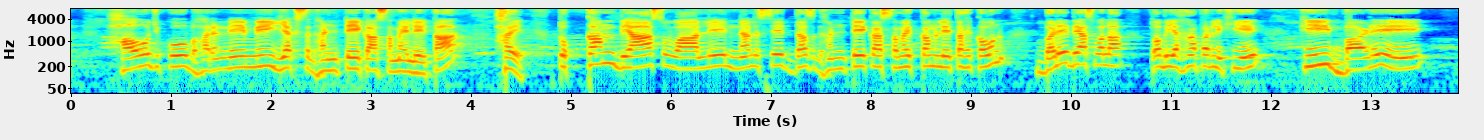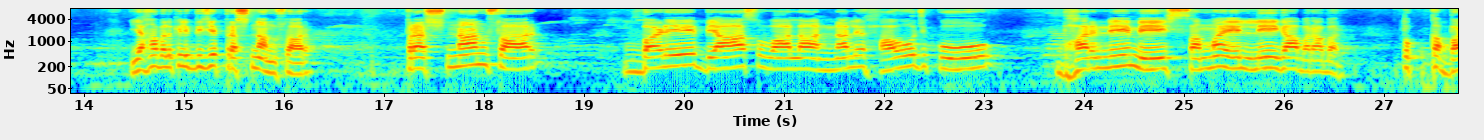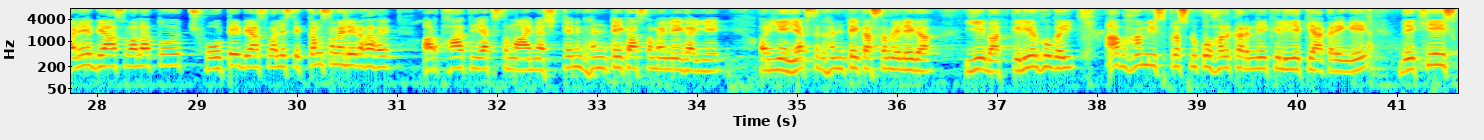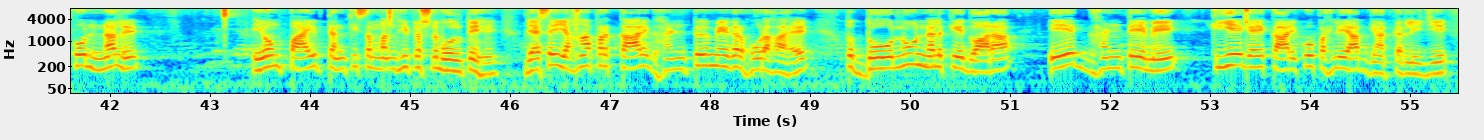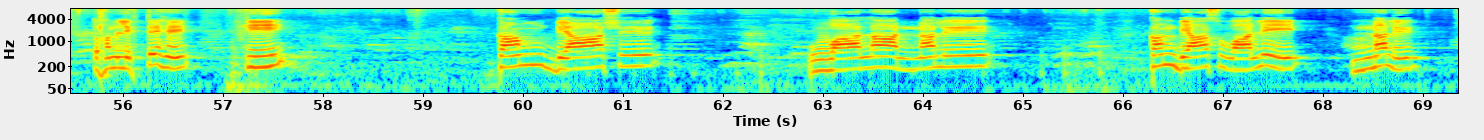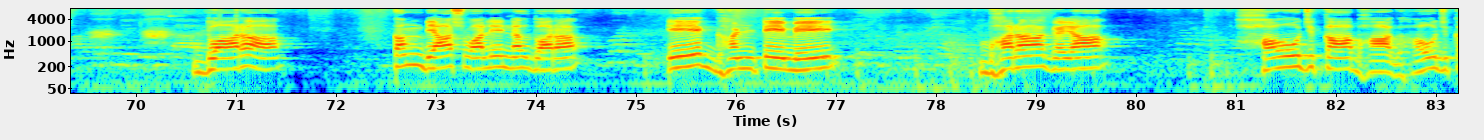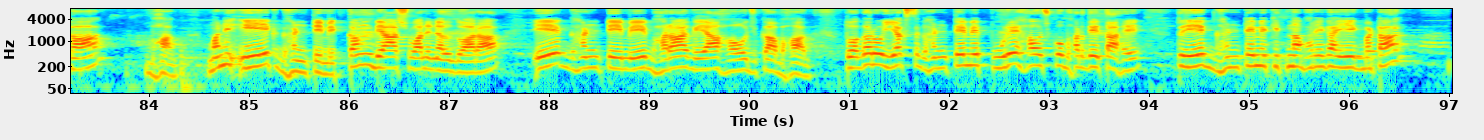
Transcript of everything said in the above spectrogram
हौज को भरने में यक्स घंटे का समय लेता है। तो कम व्यास वाले नल से 10 घंटे का समय कम लेता है कौन? बड़े व्यास वाला। तो अब यहाँ पर लिखिए कि बड़े, यहाँ बल्कि लिख दीजिए प्रश्नानुसार। प्रश्नानुसार बड़े व्यास वाला नल हौज को भरने में समय लेगा बराबर। तो बड़े व्यास वाला तो छोटे व्यास वाले से कम समय ले रहा है, अर्थात यक्स माइनस टेन घंटे का समय लेगा ये, और ये यक्स घंटे का समय लेगा। ये बात क्लियर हो गई। अब हम इस प्रश्न को हल करने के लिए क्या करेंगे? देखिए, इसको नल एवं पाइप टंकी संबंधी प्रश्न बोलते हैं। जैसे यहाँ पर कार्य घंटे में अगर हो रहा है तो दोनों नल के द्वारा एक घंटे में किए गए कार्य को पहले आप ज्ञात कर लीजिए। तो हम लिखते हैं कि कम व्यास वाला नल, कम व्यास वाले नल द्वारा, कम व्यास वाले नल द्वारा एक घंटे में भरा गया हौज का भाग, हौज का भाग। माने एक घंटे में, कम व्यास वाले नल द्वारा एक घंटे में भरा गया हौज का भाग। तो अगर वो यक्स घंटे में पूरे हौज को भर देता है तो एक घंटे में कितना भरेगा? एक बटा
